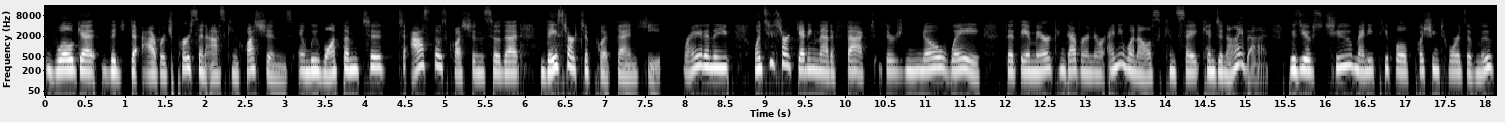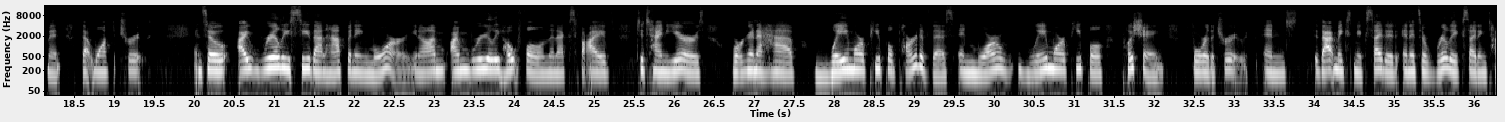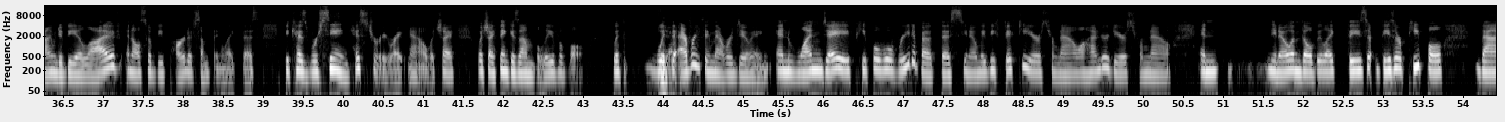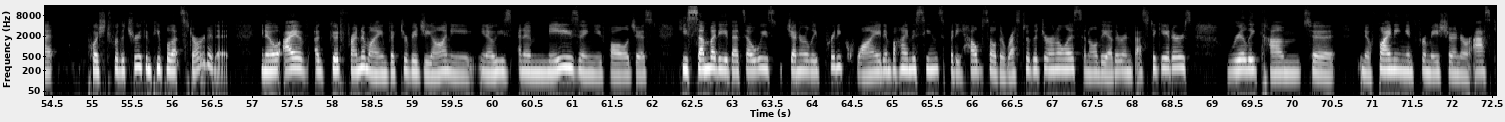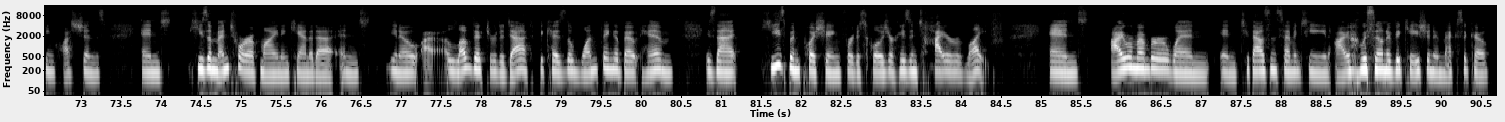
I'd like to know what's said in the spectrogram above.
we'll get the the average person asking questions and we want them to to ask those questions so that they start to put then heat right and then you, once you start getting that effect there's no way that the american government or anyone else can say can deny that because you have too many people pushing towards a movement that want the truth and so I really see that happening more. You know, I'm I'm really hopeful in the next 5 to 10 years we're going to have way more people part of this and more way more people pushing for the truth and that makes me excited and it's a really exciting time to be alive and also be part of something like this because we're seeing history right now which i which i think is unbelievable with with yeah. everything that we're doing and one day people will read about this you know maybe 50 years from now 100 years from now and you know and they'll be like these are these are people that pushed for the truth and people that started it. You know, I have a good friend of mine, Victor Viggiani. You know, he's an amazing ufologist. He's somebody that's always generally pretty quiet and behind the scenes, but he helps all the rest of the journalists and all the other investigators really come to, you know, finding information or asking questions. And he's a mentor of mine in Canada. And, you know, I, love Victor to death because the one thing about him is that he's been pushing for disclosure his entire life. And I remember when in 2017, I was on a vacation in Mexico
